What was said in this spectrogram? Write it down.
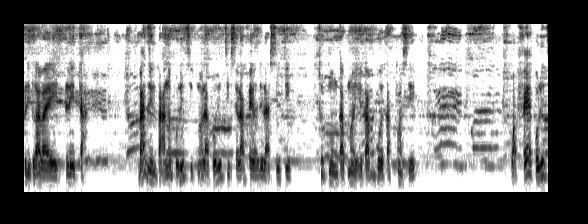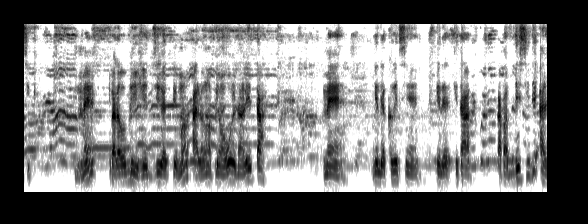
le travail Pas d'une part, dans la politique, non, la politique, c'est l'affaire de la cité. Tout le monde qui a mangé, qui a boire, qui a pensé, pour faire politique. Mais, il va pas obligé directement à remplir un rôle dans l'État. Mais, il y a des chrétiens qui sont capables de décider à le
